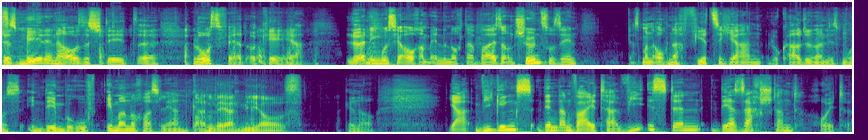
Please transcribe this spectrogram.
des Medienhauses steht, äh, losfährt. Okay, ja. Learning muss ja auch am Ende noch dabei sein und schön zu sehen, dass man auch nach 40 Jahren Lokaljournalismus in dem Beruf immer noch was lernen kann. Man lernt nie aus. Genau. Ja, wie ging es denn dann weiter? Wie ist denn der Sachstand heute?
